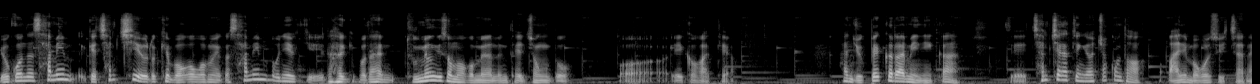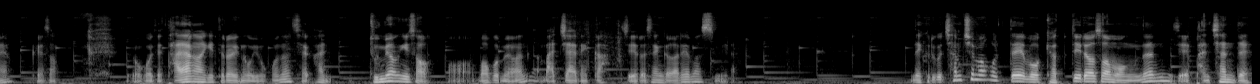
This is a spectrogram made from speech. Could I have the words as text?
요거는 3인 이렇게 참치 이렇게 먹어보면 이거 3인분이라기보다 한 두 명이서 먹으면 될 정도일 것 같아요. 한 600g이니까 이제 참치 같은 경우 는 조금 더 많이 먹을 수 있잖아요. 그래서 요거 이제 다양하게 들어있는 거 요거는 제가 한 두 명이서 어, 먹으면 맞지 않을까 이런 생각을 해봤습니다. 네 그리고 참치 먹을 때 뭐 곁들여서 먹는 이제 반찬들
